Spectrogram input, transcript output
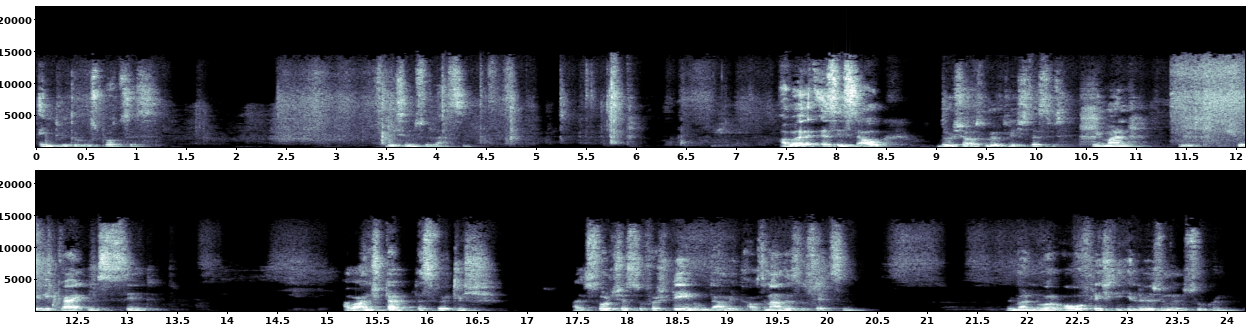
Entwicklungsprozess fließen zu lassen. Aber es ist auch durchaus möglich, dass jemand mit Schwierigkeiten sind, aber anstatt das wirklich als solches zu verstehen und damit auseinanderzusetzen, wenn man nur oberflächliche Lösungen suchen,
